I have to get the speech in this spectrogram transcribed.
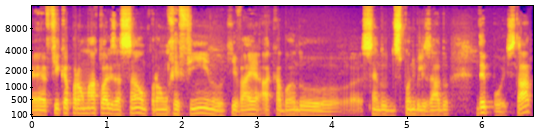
é, fica para uma atualização, para um refino que vai acabando sendo disponibilizado depois, tá?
